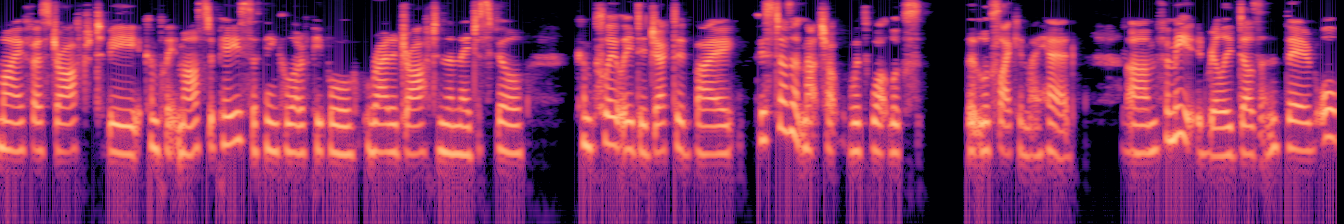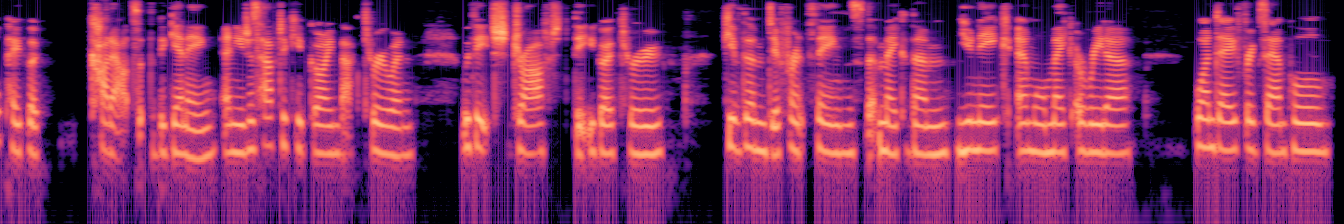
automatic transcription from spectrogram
my first draft to be a complete masterpiece. I think a lot of people write a draft and then they just feel completely dejected by this doesn't match up with what looks it looks like in my head. Mm. Um, for me, it really doesn't. They're all paper cutouts at the beginning, and you just have to keep going back through. And with each draft that you go through, give them different things that make them unique and will make a reader one day, for example,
